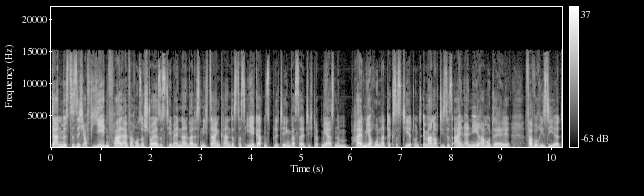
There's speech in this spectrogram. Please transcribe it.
Dann müsste sich auf jeden Fall einfach unser Steuersystem ändern, weil es nicht sein kann, dass das Ehegattensplitting, was seit, ich glaube, mehr als einem halben Jahrhundert existiert und immer noch dieses Ein-Ernährer-Modell favorisiert.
